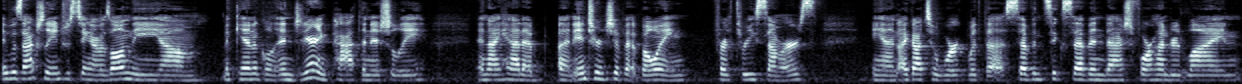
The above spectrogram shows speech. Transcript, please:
It was actually interesting. I was on the um, mechanical engineering path initially, and I had a, an internship at Boeing for three summers. And I got to work with the 767 400 line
